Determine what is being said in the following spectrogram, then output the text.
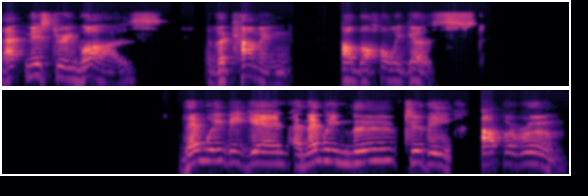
that mystery was the coming of the Holy Ghost. Then we begin, and then we move to the upper room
